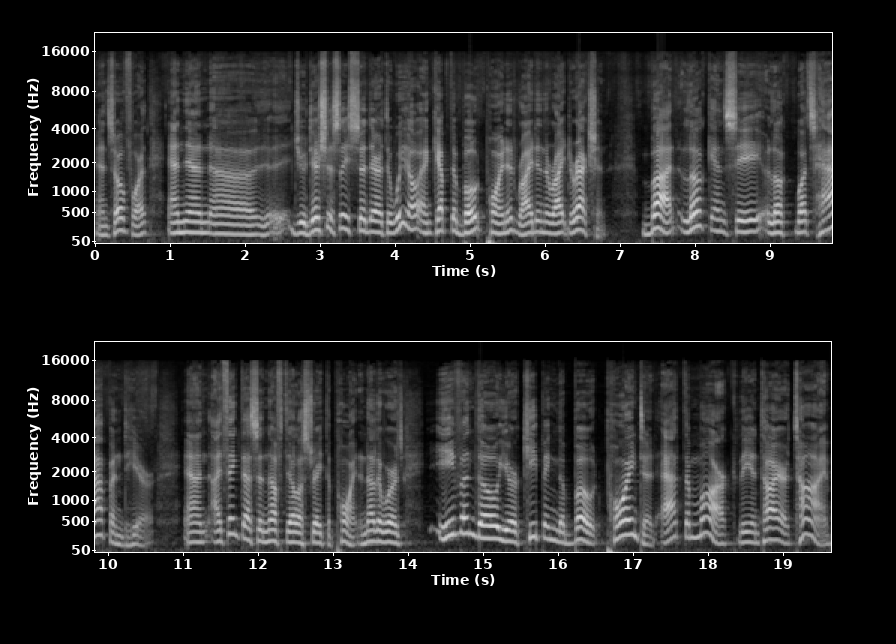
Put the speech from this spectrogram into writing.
and so forth, and then uh, judiciously stood there at the wheel and kept the boat pointed right in the right direction. But look and see, look what's happened here. And I think that's enough to illustrate the point. In other words, even though you're keeping the boat pointed at the mark the entire time,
